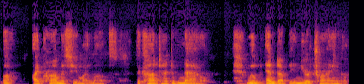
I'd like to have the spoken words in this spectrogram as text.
but I promise you, my loves, the content of now will end up in your triangle.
